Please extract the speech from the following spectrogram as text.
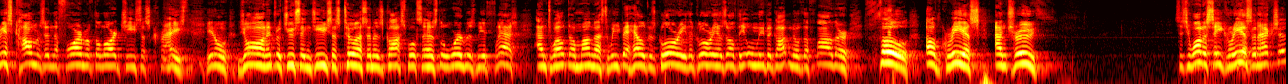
Grace comes in the form of the Lord Jesus Christ. You know, John introducing Jesus to us in his gospel says, The Word was made flesh and dwelt among us. We beheld his glory. The glory is of the only begotten of the Father, full of grace and truth. Says, You want to see grace in action?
